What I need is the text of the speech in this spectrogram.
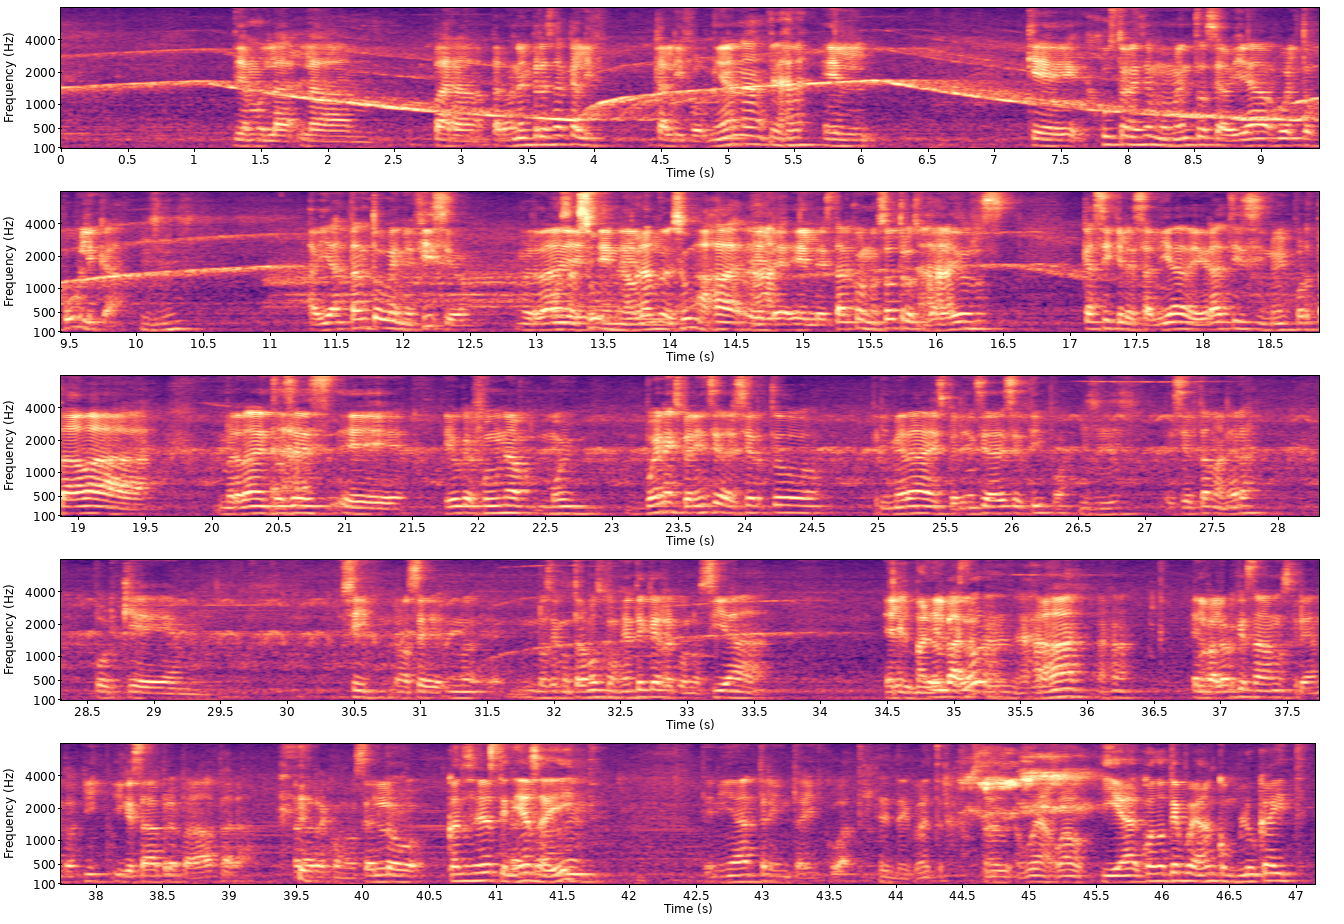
digamos, la, la para, para, una empresa californiana, el que justo en ese momento se había vuelto pública, había tanto beneficio, ¿verdad? hablando de Zoom. Ajá, el, el, estar con nosotros, para ellos casi que les salía de gratis y no importaba, ¿verdad? Entonces, eh, digo que fue una muy buena experiencia de cierto, primera experiencia de ese tipo, de cierta manera, porque sí, no sé, nos encontramos con gente que reconocía el, valor, el valor, el valor que estábamos creando aquí y que estaba preparada para, para reconocerlo. ¿Cuántos años tenías ahí? Tenía 34. 34. Bueno, wow. ¿Y a cuánto tiempo llevan con Blue Kite?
